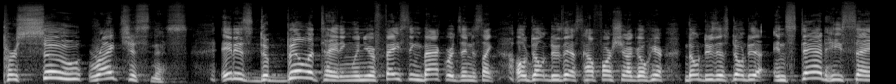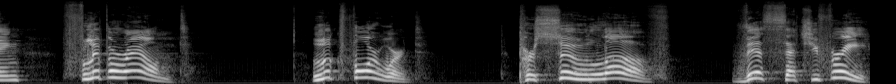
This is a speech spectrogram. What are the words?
Pursue righteousness. It is debilitating when you're facing backwards and it's like, oh, don't do this. How far should I go here? Don't do this. Don't do that. Instead, he's saying, flip around. Look forward. Pursue love. This sets you free.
